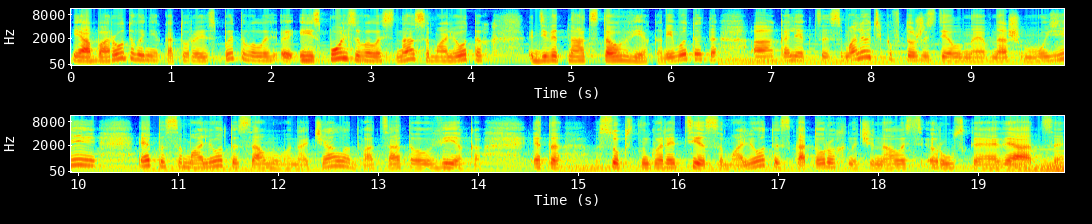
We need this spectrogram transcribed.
и оборудование, которое испытывалось э, и использовалось на самолетах XIX века. И вот эта а, коллекция самолетиков тоже сделана сделанное в нашем музее, это самолеты самого начала 20 века. Это, собственно говоря, те самолеты, с которых начиналась русская авиация.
